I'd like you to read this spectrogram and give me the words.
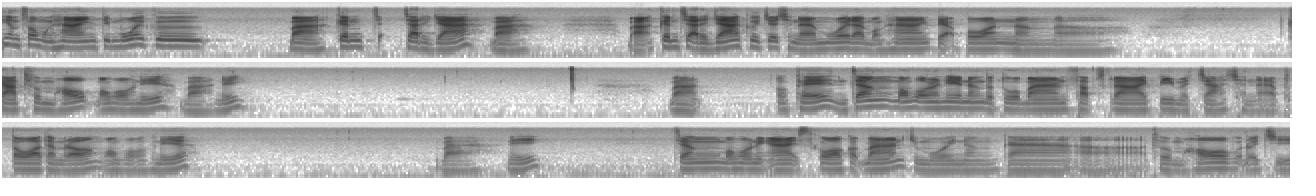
ខ្ញុំសូមបង្ហាញទី1គឺបាទកិនចរិយាបាទបាទកិនចរិយា គឺជា channel មួយដែលបង្ហាញពាក់ព័ន្ធនឹងការធ្វើម្ហូបបងប្អូននេះបាទនេះបាទ អូខេអញ្ចឹងបងប្អូនគ្នានឹងទទួលបាន subscribe ពីម្ចាស់ channel ផ្ទាល់តែម្ដងបងប្អូនគ្នាបាទនេះអញ្ចឹងបងប្អូននេះអាចស្គាល់គាត់បានជាមួយនឹងការធ្វើម្ហូបក៏ដូចជា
